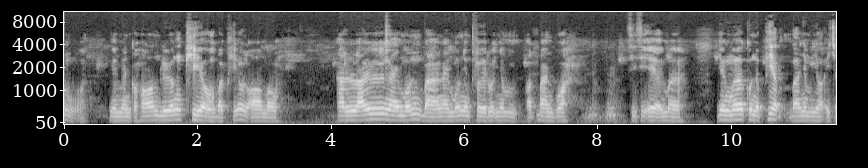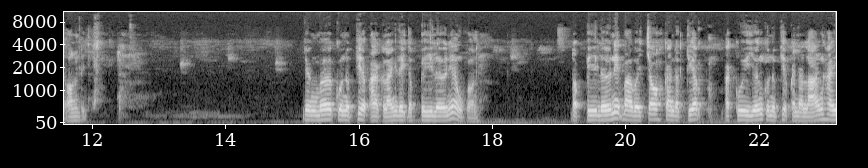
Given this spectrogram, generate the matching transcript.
មមកវាមានក្រហមលឿងខៀវបើខៀវល្អមកឥឡូវថ្ងៃមុនបាទថ្ងៃមុនខ្ញុំធ្វើរួចខ្ញុំអត់បានវាស់ CCA ឲ្យមើលយើងមើលគុណភាពបាទខ្ញុំយក HL តិចយើងមើលគុណភាពអាកន្លែងលេខ12លើនេះបងប្អូន 12លើនេះបើវាចុះកាន់តែទៀបអាគុយយើងគុណភាពកាន់តែឡើងហើយ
